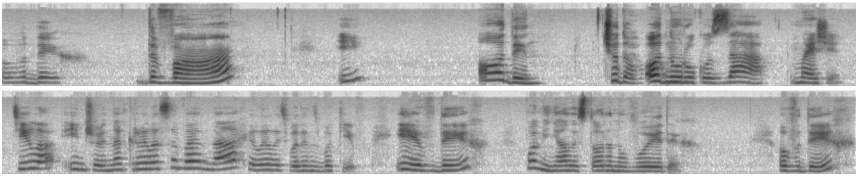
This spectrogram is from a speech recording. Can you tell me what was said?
Вдих. Два. І один. Чудово. Одну руку за межі тіла, іншою накрили себе, нахилились в один з боків. І вдих, поміняли сторону видих. Вдих,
